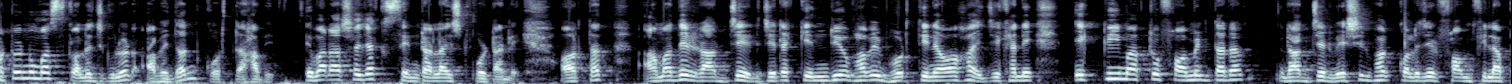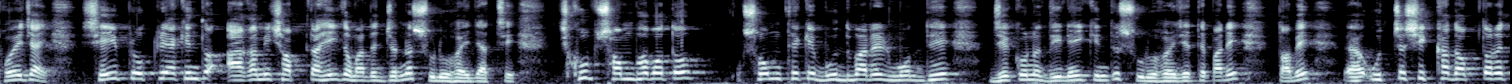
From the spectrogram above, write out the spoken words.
অটোনোমাস কলেজগুলোর আবেদন করতে হবে। এবার আসা যাক সেন্ট্রালাইজড পোর্টালে অর্থাৎ আমাদের রাজ্যের যেটা কেন্দ্রীয়ভাবে ভর্তি নেওয়া হয়, যেখানে একটি মাত্র ফর্মের দ্বারা রাজ্যের বেশিরভাগ কলেজের ফর্ম ফিল হয়ে যায়, সেই প্রক্রিয়া কিন্তু আগামী সপ্তাহেই তোমাদের জন্য শুরু হয়ে যাচ্ছে। খুব সম্ভবত সোম থেকে বুধবারের মধ্যে যে কোনো দিনেই কিন্তু শুরু হয়ে যেতে পারে। তবে উচ্চশিক্ষা দপ্তরের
